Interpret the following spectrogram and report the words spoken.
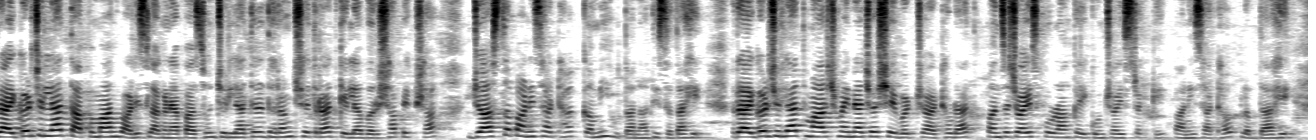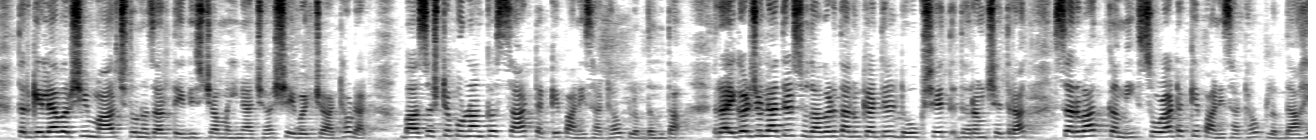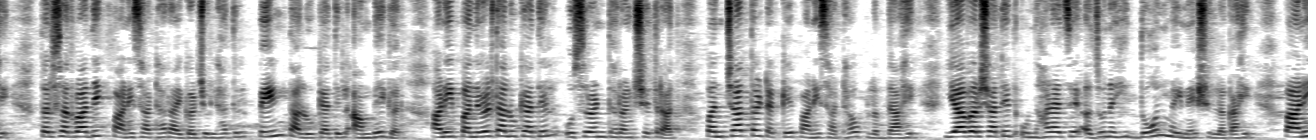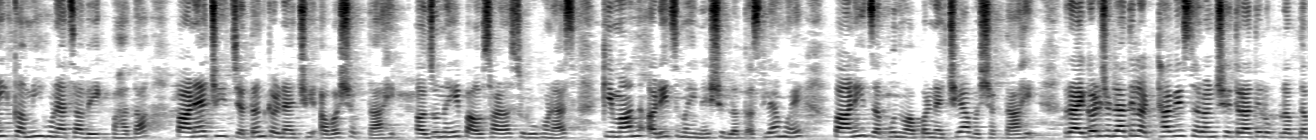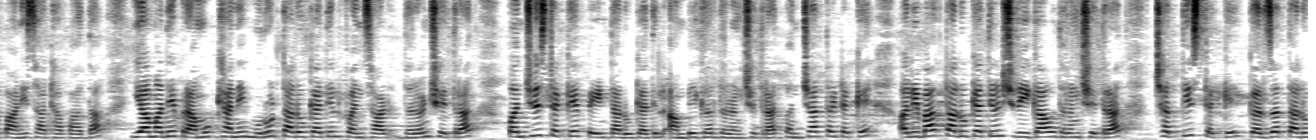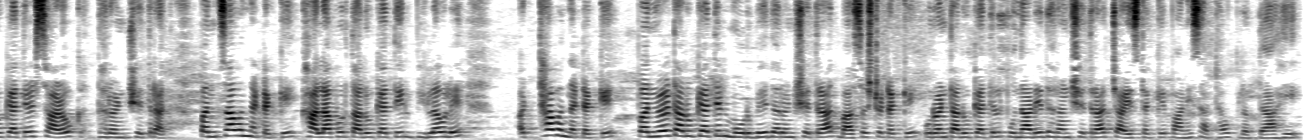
रायगड जिल्ह्यात तापमान वाढीस लागण्यापासून जिल्ह्यातील धरण क्षेत्रात गेल्या वर्षापेक्षा जास्त पाणीसाठा कमी होताना दिसत आहे. रायगड जिल्ह्यात मार्च महिन्याच्या शेवटच्या आठवड्यात पंचेचाळीस पूर्णांक एकोणचाळीस टक्के पाणीसाठा उपलब्ध आहे. तर गेल्या वर्षी मार्च दोन हजार तेवीसच्या महिन्याच्या शेवटच्या आठवड्यात बासष्ट पूर्णांक साठ टक्के पाणीसाठा उपलब्ध होता. रायगड जिल्ह्यातील सुधागड तालुक्यातील ढोकशेत धरण क्षेत्रात सर्वात कमी सोळा टक्के पाणीसाठा उपलब्ध आहे. तर सर्वाधिक पाणीसाठा रायगड जिल्ह्यातील पेण तालुक्यातील आम आंबेघर आणि पनवेल तालुक्यातील उसरण धरण क्षेत्रात पंच्याहत्तर टक्के पाणीसाठा उपलब्ध आहे. या वर्षातील उन्हाळ्याचे अजूनही दोन महिने शिल्लक आहे. पाणी कमी होण्याचा वेग पाहता पाण्याची जतन करण्याची आवश्यकता आहे. अजूनही पावसाळा सुरू होण्यास किमान अडीच महिने शिल्लक असल्यामुळे पाणी जपून वापरण्याची आवश्यकता आहे. रायगड जिल्ह्यातील अठ्ठावीस धरण क्षेत्रातील उपलब्ध पाणीसाठा पाहता यामध्ये प्रामुख्याने मुरुड तालुक्यातील फणसाड धरण क्षेत्रात पंचवीस टक्के पेण तालुक्यातील आंबेघर धरण क्षेत्रात पंच्याहत्तर टक्के अलिबाग तालुक्यातील श्रीगाव धरण क्षेत्रात छत्तीस टक्के कर्जत तालुक्यातील साळोख धरण क्षेत्रात पंचावन्न टक्के खालापूर तालुक्यातील भिलवले अठ्ठावन्न टक्के पनवेल तालुक्यातील मोरभे धरण क्षेत्रात बासष्ट टक्के उरण तालुक्यातील पुनाडे धरण क्षेत्रात चाळीस टक्के पाणीसाठा उपलब्ध आहे.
